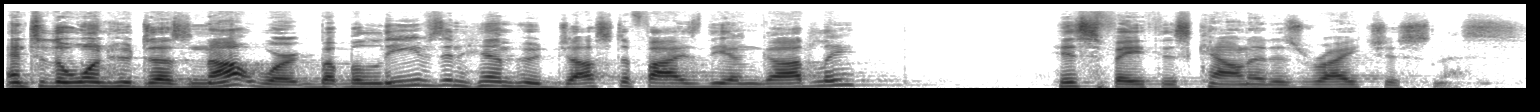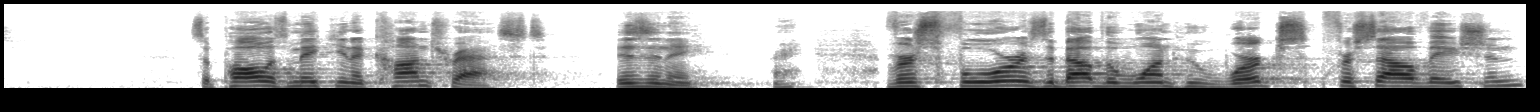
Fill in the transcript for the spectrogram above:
And to the one who does not work, but believes in him who justifies the ungodly, his faith is counted as righteousness. So, Paul is making a contrast, isn't he? Right? Verse 4 is about the one who works for salvation.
